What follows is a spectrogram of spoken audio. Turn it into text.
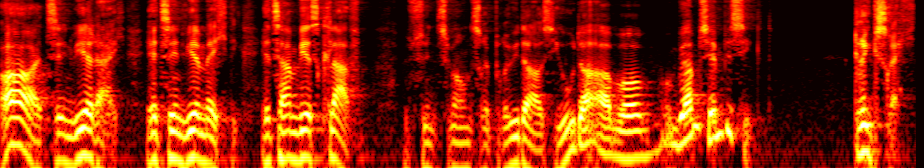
Oh, jetzt sind wir reich. Jetzt sind wir mächtig. Jetzt haben wir Sklaven. Das sind zwar unsere Brüder aus Juda, aber wir haben sie eben besiegt. Kriegsrecht.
